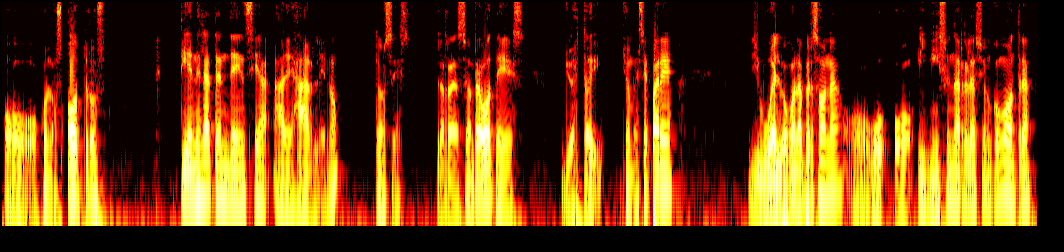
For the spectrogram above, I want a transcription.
o con los otros, tienes la tendencia a dejarle, ¿no? Entonces, la relación rebote es, yo estoy, yo me separé, y vuelvo con la persona o, inicio una relación con otra,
